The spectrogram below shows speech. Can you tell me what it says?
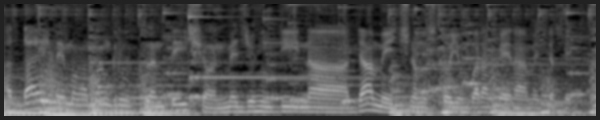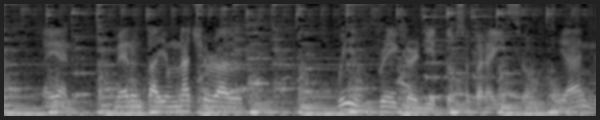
At dahil may mga mangrove plantation, medyo hindi na damage ng gusto yung barangay namin kasi ayan, meron tayong natural wave breaker dito sa Paraiso. Yan.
